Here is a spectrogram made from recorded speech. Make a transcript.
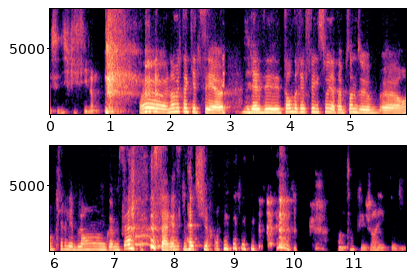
C'est difficile. Hein. non, mais t'inquiète, il y a des temps de réflexion, il n'y a pas besoin de remplir les blancs ou comme ça, ça reste naturel en tant que Jean-Yves Denis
